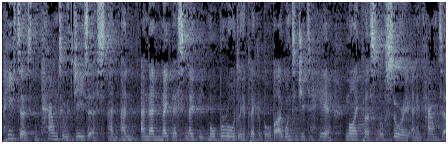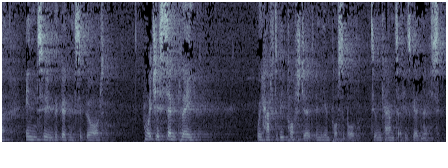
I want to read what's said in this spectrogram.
Peter's encounter with Jesus and, and, and then make this maybe more broadly applicable. But I wanted you to hear my personal story and encounter into the goodness of God, which is simply we have to be postured in the impossible to encounter his goodness.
